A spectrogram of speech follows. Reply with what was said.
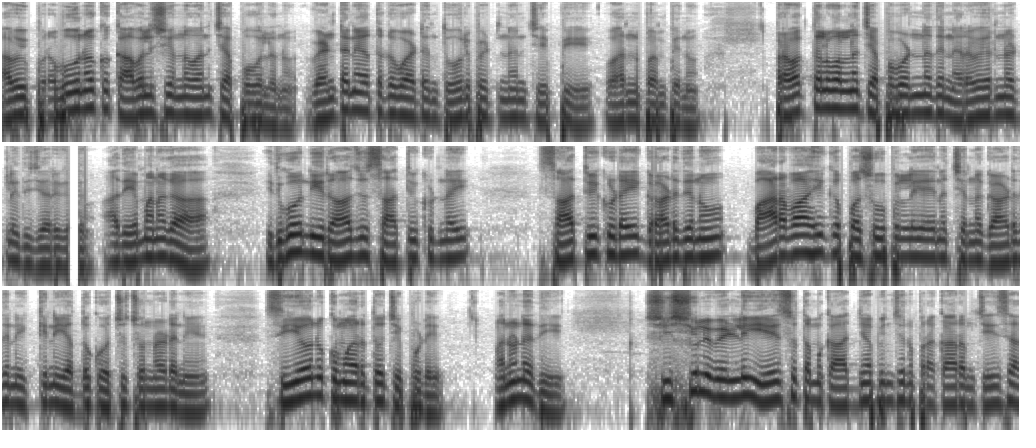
అవి ప్రభువునకు కావలసి ఉన్నవని చెప్పవలను. వెంటనే అతడు వాటిని తోలిపెట్టునని చెప్పి వారిని పంపెను. ప్రవక్తల వలన చెప్పబడినది నెరవేరినట్లు ఇది జరిగింది. అదేమనగా ఇదిగో నీ రాజు సాత్వికుడై సాత్వికుడై గాడిదను భారవాహిక పశువు పిల్ల అయిన చిన్న గాడిదను ఎక్కిని ఎద్దకు వచ్చుచున్నాడని సియోను కుమారుతో చెప్పుడే. అనునది శిష్యులు వెళ్ళి యేసు తమకు ఆజ్ఞాపించిన ప్రకారం చేసి ఆ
